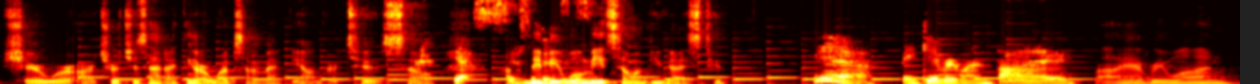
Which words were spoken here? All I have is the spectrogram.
share where our church is at. I think our website might be on there too. So yes, uh, yes maybe we'll meet some of you guys too. Yeah. Thank you, everyone. Bye. Bye, everyone.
